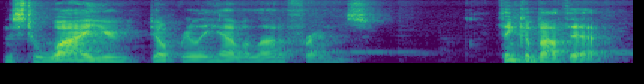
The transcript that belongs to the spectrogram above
and as to why you don't really have a lot of friends. Think about that.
